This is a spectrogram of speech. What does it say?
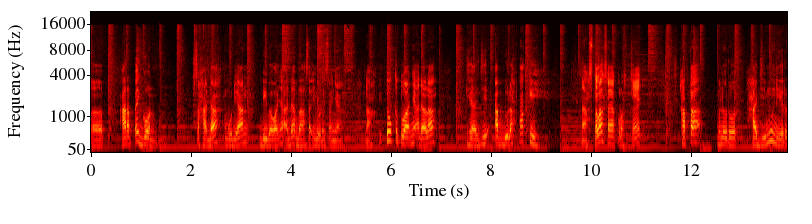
uh. Sahada, kemudian di bawahnya ada bahasa Indonesianya. Nah, itu ketuanya adalah Ki Haji Abdullah Fakih. Nah, setelah saya cross check, kata menurut Haji Munir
